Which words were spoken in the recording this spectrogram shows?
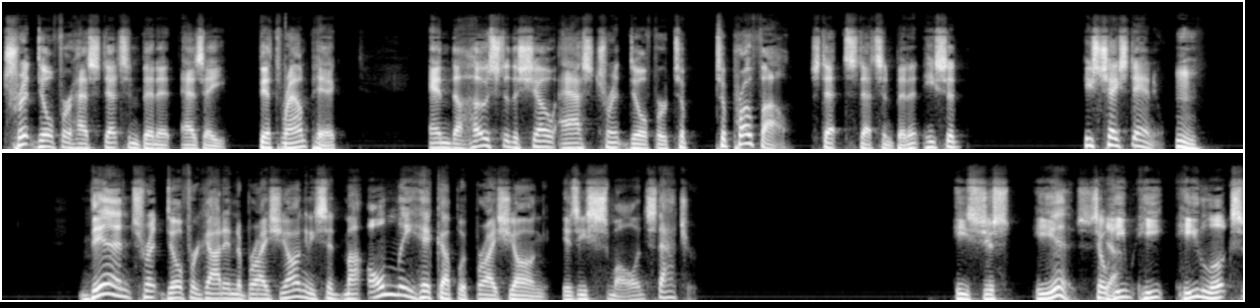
Trent Dilfer has Stetson Bennett as a fifth round pick, and the host of the show asked Trent Dilfer to to profile Stet, Stetson Bennett. He said he's Chase Daniel. Mm. Then Trent Dilfer got into Bryce Young, and he said my only hiccup with Bryce Young is he's small in stature. He's just he is. So Yeah. he he he looks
